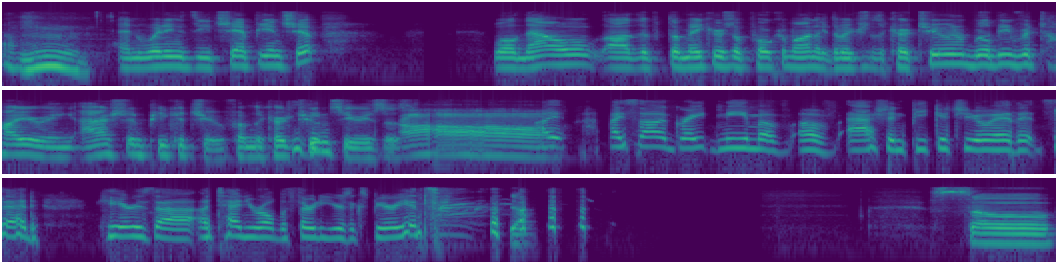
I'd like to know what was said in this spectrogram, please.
Mm-hmm. and winning the championship. Well, now uh, the the makers of Pokemon, like the makers of the cartoon, will be retiring Ash and Pikachu from the cartoon series. oh, I I saw a great meme of of Ash and Pikachu, and it said, "Here's a a ten year old with thirty years experience." So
